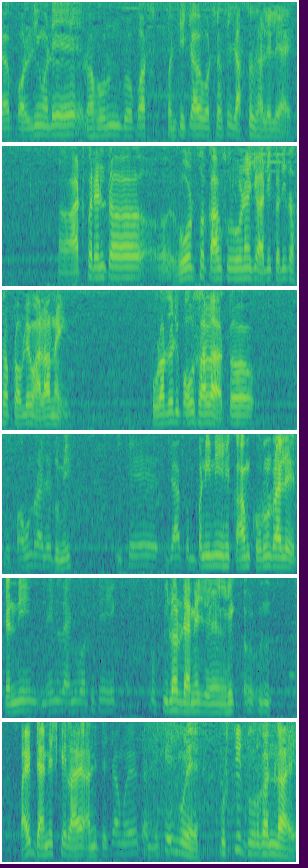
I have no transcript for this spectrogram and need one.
या कॉलनीमध्ये राहून जवळपास पंचेचाळीस वर्षाचे जास्त झालेले आहे. आजपर्यंत रोडचं काम सुरू होण्याच्या आधी कधीच असा प्रॉब्लेम आला नाही. थोडा जरी पाऊस आला तर ते पाहून राहिले तुम्ही. इथे ज्या कंपनीने हे काम करून राहिले त्यांनी मेन लाईनवर तिथे एक पिलर डॅमेज हे पाईप डॅमेज केला आहे आणि त्याच्यामुळे त्या लिकेजमुळे नुसती दुर्गंध आहे.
